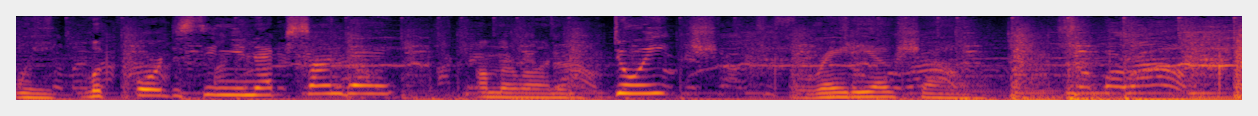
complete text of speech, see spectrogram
week. Look forward to seeing you next Sunday on the Roni Deutch Radio Show.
